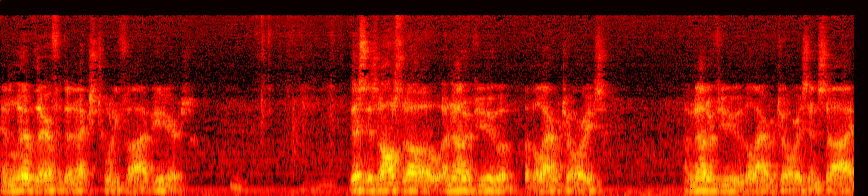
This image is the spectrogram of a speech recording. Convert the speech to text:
and lived there for the next 25 years. This is also another view of, of the laboratories, another view of the laboratories inside.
